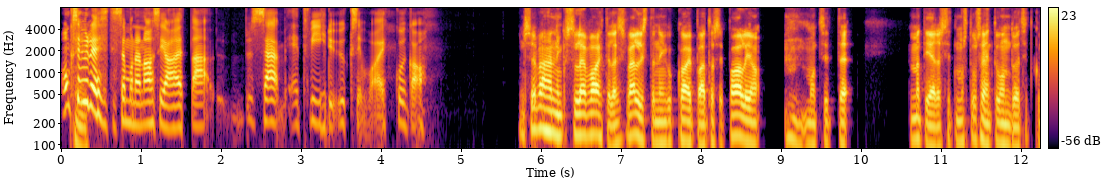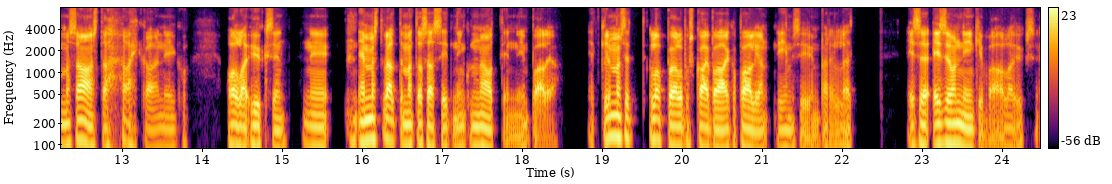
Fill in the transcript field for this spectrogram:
onko se mm. yleisesti semmoinen asia, että sä et viihdy yksin vai kuinka on? No se vähän niin kuin vaihtelee. Siis välistä niin kuin kaipaa tosi paljon, mutta sitten en mä tiedä, sitten musta usein tuntuu, että sit kun mä saan sitä aikaa niin kuin olla yksin, niin en mä sitten välttämättä osaa siitä niin kuin nauttia niin paljon. Et kyllä mä sitten loppujen lopuksi kaipaan aika paljon ihmisiä ympärille. Et ei, se, ei se ole niin kiva olla yksin.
